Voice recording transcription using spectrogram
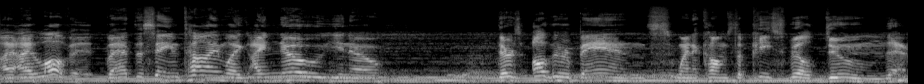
I, I love it, but at the same time, like I know, you know, there's other bands when it comes to Peaceville Doom that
